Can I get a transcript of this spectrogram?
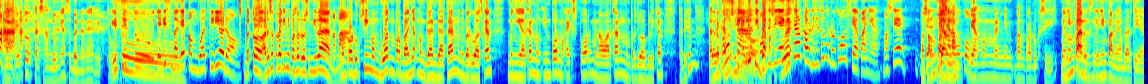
Eh, nah, itu tersandungnya sebenarnya itu. Itu. situ. Jadi sebagai pembuat video dong. Betul, ada satu lagi nih pasal 29. Apa? Memproduksi, membuat, memperbanyak, menggandakan, menyebarluaskan, menyiarkan, mengimpor, mengekspor, menawarkan, memperjualbelikan. Tapi kan Tapi dalam kan dia tidak Posisinya gue- Giselle kalau di situ menurut lo siapanya? Maksudnya Pasal di- empat. yang secara mem- hukum. yang mem- memproduksi, Yang menyimpan, memproduksi. menyimpan ya berarti ya.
